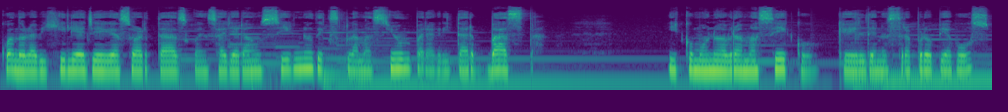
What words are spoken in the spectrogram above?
Cuando la vigilia llegue a su hartazgo, ensayará un signo de exclamación para gritar basta. Y como no habrá más eco el de nuestra propia voz,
